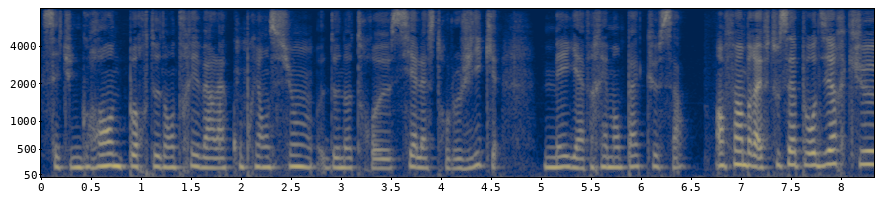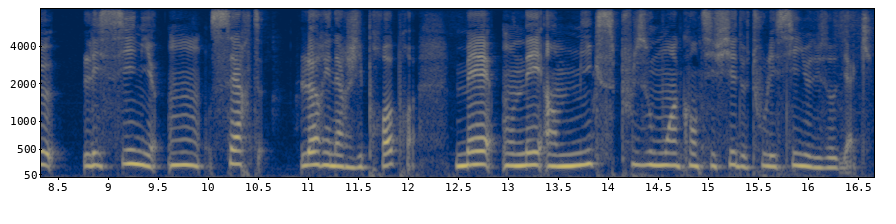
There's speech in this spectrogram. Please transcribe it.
c'est une grande porte d'entrée vers la compréhension de notre ciel astrologique, mais il n'y a vraiment pas que ça. Enfin bref, tout ça pour dire que les signes ont certes leur énergie propre, mais on est un mix plus ou moins quantifié de tous les signes du zodiaque.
